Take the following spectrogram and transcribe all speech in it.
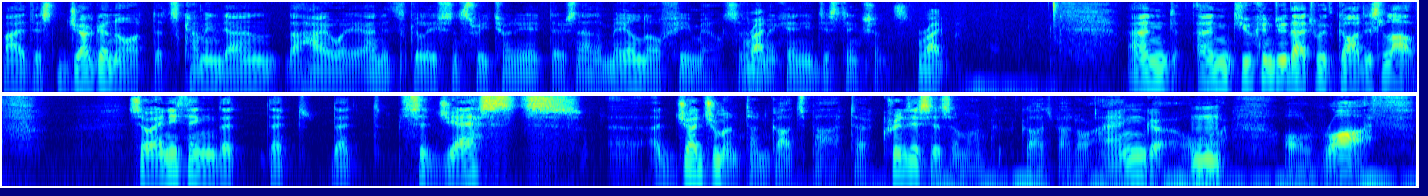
by this juggernaut that's coming down the highway, and it's Galatians three twenty eight. There's neither male nor female, so Right. don't make any distinctions. Right. And and you can do that with God is love. So anything that that that suggests uh, a judgment on God's part, a criticism on God's part, or anger, or or wrath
